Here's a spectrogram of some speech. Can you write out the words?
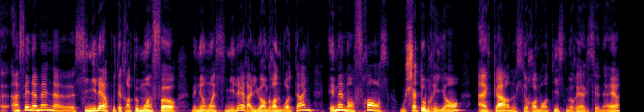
Euh, un phénomène euh, similaire, peut-être un peu moins fort, mais néanmoins similaire, a lieu en Grande-Bretagne et même en France, où Chateaubriand incarne ce romantisme réactionnaire,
